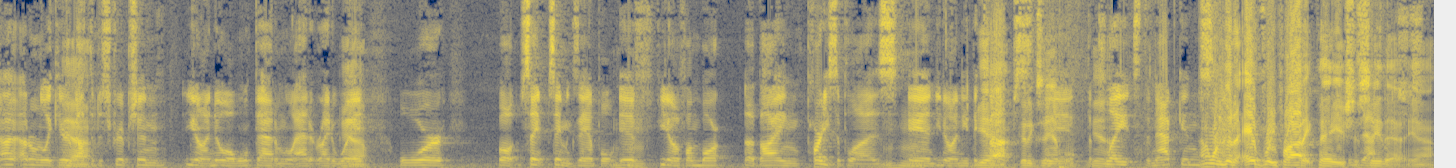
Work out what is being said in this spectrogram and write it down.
I, I don't really care Yeah. about the description. You know, I know I want that. I'm going to add it right away. Yeah. Or, well, same same example. If you know, if I'm bar, uh, buying party supplies and you know I need the Mm-hmm. Yeah, cups, good example. the, Yeah. plates, the napkins. I don't want to go to every product page to see that. Yeah.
